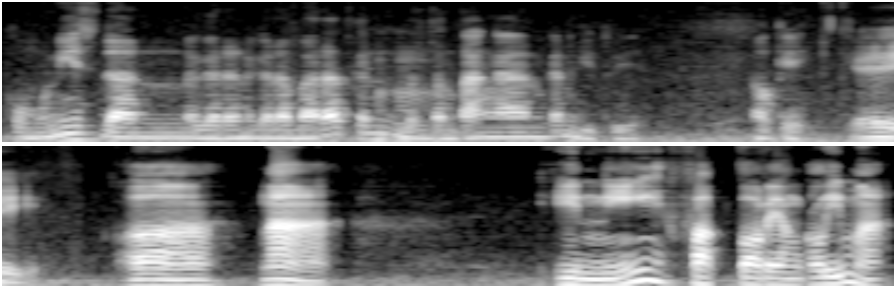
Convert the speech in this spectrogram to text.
komunis dan negara-negara barat kan Hmm. bertentangan kan gitu ya oke Oke. Eh, nah, ini faktor yang kelima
